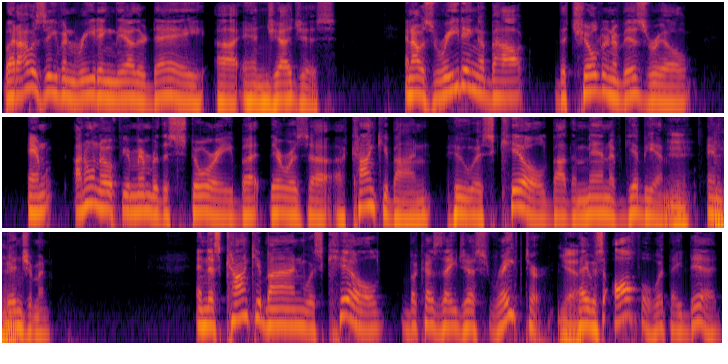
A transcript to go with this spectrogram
But I was even reading the other day uh, in Judges, and I was reading about the children of Israel. And I don't know if you remember the story, but there was a, a concubine who was killed by the men of Gibeon mm. and mm-hmm. Benjamin. And this concubine was killed because they just raped her. Yeah. It was awful what they did.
